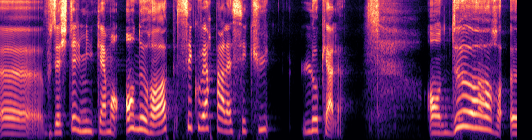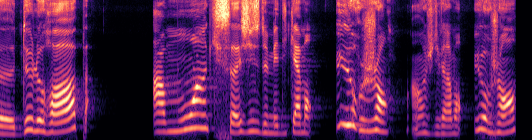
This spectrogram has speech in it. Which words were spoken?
euh, vous achetez les médicaments en Europe, c'est couvert par la Sécu locale. En dehors euh, de l'Europe, à moins qu'il s'agisse de médicaments urgents Hein, je dis vraiment urgent,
